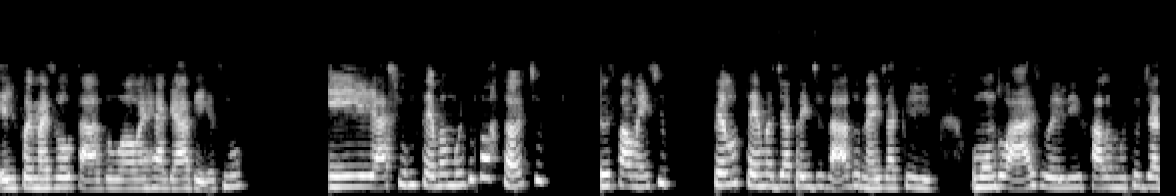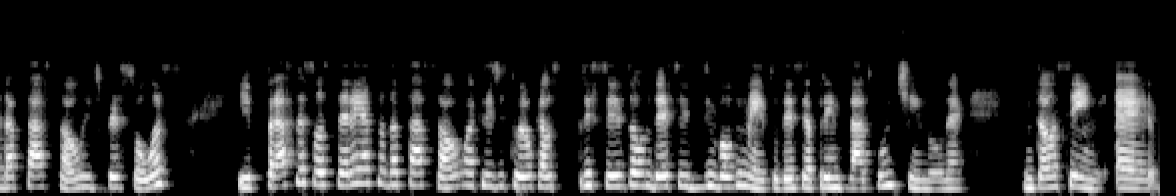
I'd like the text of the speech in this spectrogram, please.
ele foi mais voltado ao RH mesmo. E acho um tema muito importante, principalmente pelo tema de aprendizado, né? Já que o mundo ágil ele fala muito de adaptação e de pessoas. E para as pessoas terem essa adaptação, acredito eu que elas precisam desse desenvolvimento, desse aprendizado contínuo, né? Então, assim, é,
